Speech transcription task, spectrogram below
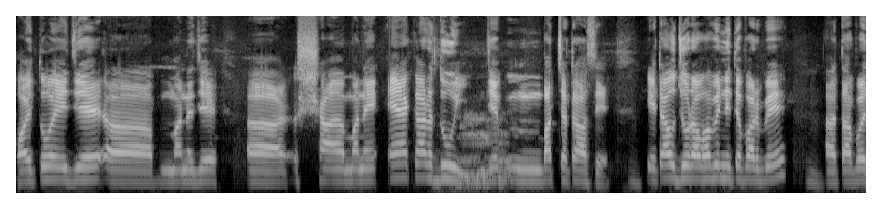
হয়তো এই যে আহ, মানে যে মানে এক আর দুই যে বাচ্চাটা আছে। এটাও জোড়াভাবে নিতে পারবে। তারপরে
